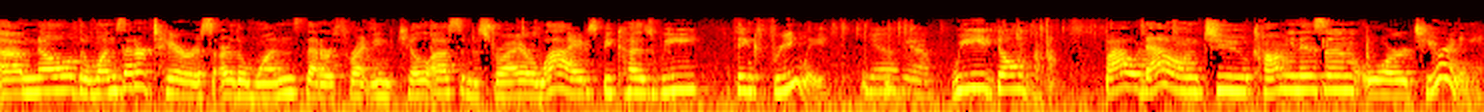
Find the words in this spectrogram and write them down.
Um, no, the ones that are terrorists are the ones that are threatening to kill us and destroy our lives because we think freely Yeah. Yeah. we don't bow down to communism or tyranny.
